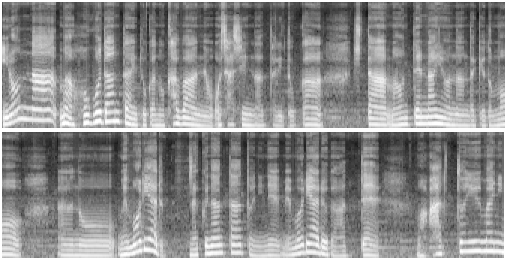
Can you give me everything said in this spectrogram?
いろんな、まあ、保護団体とかのカバーのお写真だったりとかしたマウンテンライオンなんだけどもあのメモリアル亡くなった後にねメモリアルがあってもうあっという間に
